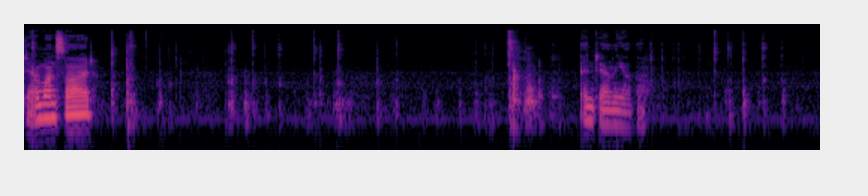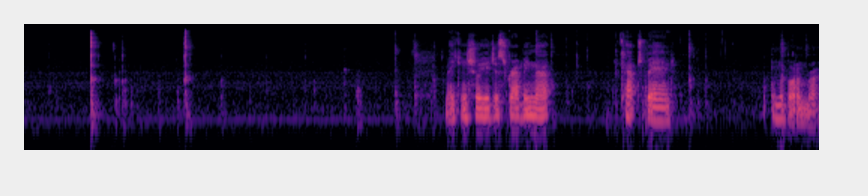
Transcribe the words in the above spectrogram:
Down one side and down the other making sure you're just grabbing that capped band on the bottom row.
